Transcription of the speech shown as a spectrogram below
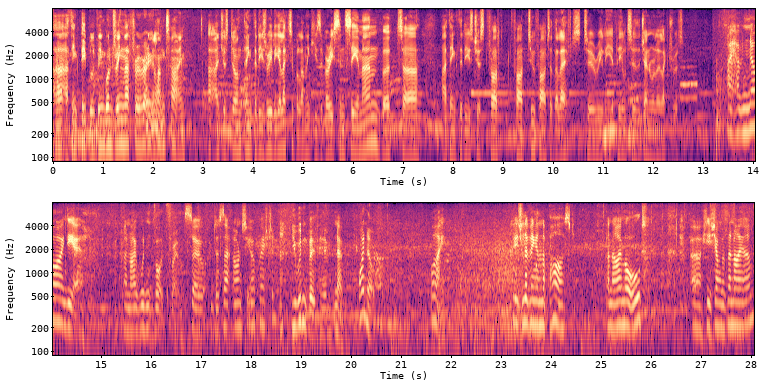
Uh, I think people have been wondering that for a very long time. I just don't think that he's really electable. I think he's a very sincere man, but uh, I think that he's just far, far too far to the left to really appeal to the general electorate. I have no idea, and I wouldn't vote for him. So, does that answer your question? You wouldn't vote for him? No. Why not? Why? He's living in the past, and I'm old. Uh, he's younger than I am,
